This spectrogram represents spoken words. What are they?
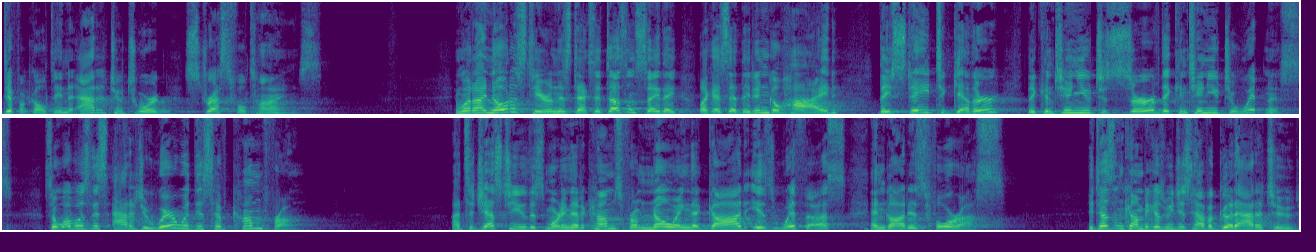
difficulty, an attitude toward stressful times. And what I noticed here in this text, it doesn't say they, like I said, they didn't go hide. They stayed together. They continued to serve. They continued to witness. So, what was this attitude? Where would this have come from? I'd suggest to you this morning that it comes from knowing that God is with us and God is for us. It doesn't come because we just have a good attitude.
